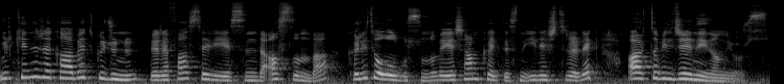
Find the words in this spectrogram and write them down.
Ülkenin rekabet gücünün ve refah seviyesinde aslında kalite olgusunu ve yaşam kalitesini iyileştirerek artabileceğine inanıyoruz.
